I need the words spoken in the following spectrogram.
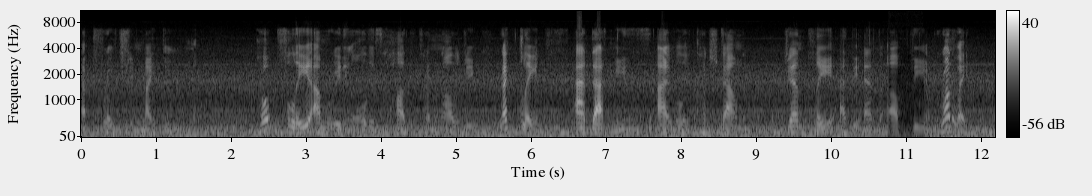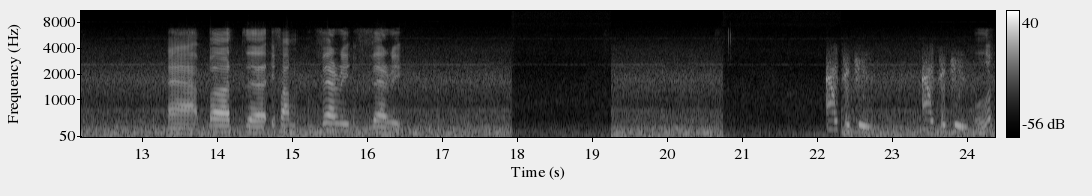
approaching my doom. Hopefully, I'm reading all this HUD terminology correctly, and that means I will touch down gently at the end of the runway. Uh, but uh, if I'm very, very... Altitude. Altitude. Look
